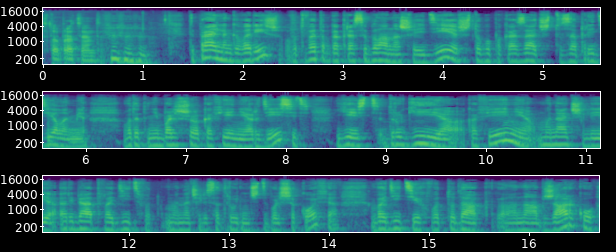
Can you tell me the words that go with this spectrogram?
Сто процентов. Ты правильно говоришь, вот в этом как раз и была наша идея, чтобы показать, что за пределами вот этой небольшой кофейни R10 есть другие кофейни. Мы начали ребят водить, вот мы начали сотрудничать с Больше Кофе, водить их вот туда на обжарку,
